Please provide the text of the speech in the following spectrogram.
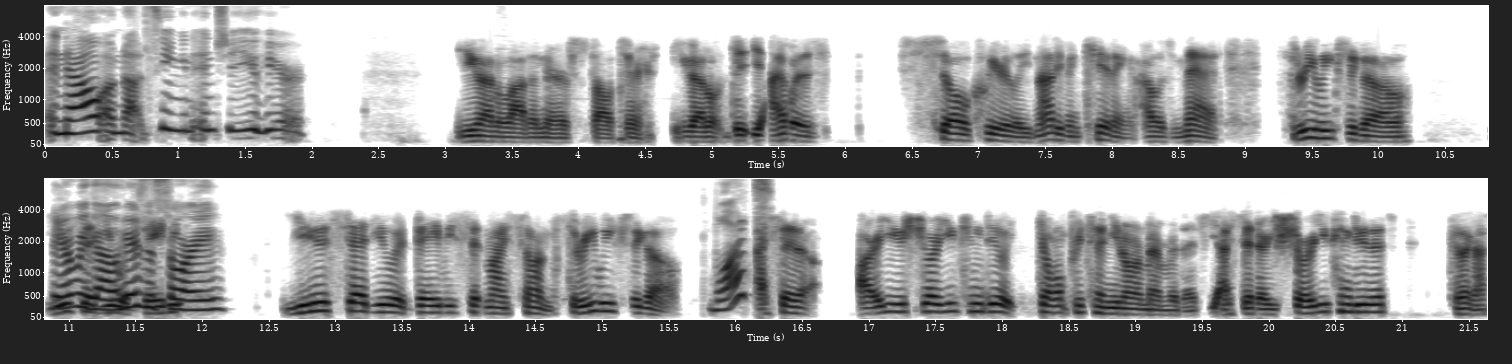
and now I'm not seeing an inch of you here. You got a lot of nerve, Salter. You got. A, did- I was so clearly, not even kidding. I was mad. Three weeks ago. Here we go. Here's the story. You said you would babysit my son three weeks ago. What? I said, "Are you sure you can do it? Don't pretend you don't remember this." I said, "Are you sure you can do this?" Because I got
